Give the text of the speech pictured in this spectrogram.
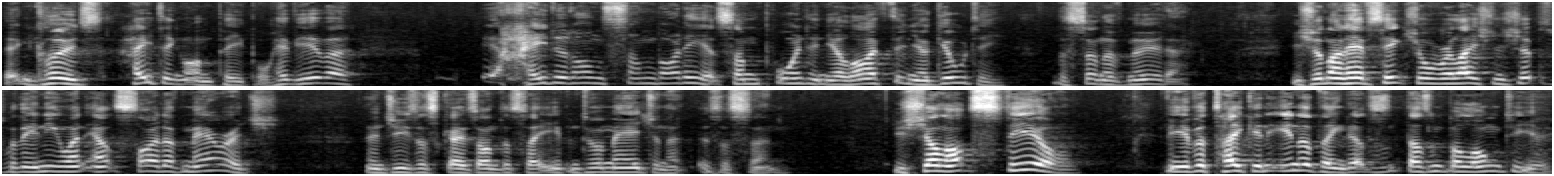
That includes hating on people. Have you ever hated on somebody at some point in your life? Then you're guilty the sin of murder. You should not have sexual relationships with anyone outside of marriage. Then Jesus goes on to say, even to imagine it is a sin. You shall not steal. Have you ever taken anything that doesn't belong to you?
